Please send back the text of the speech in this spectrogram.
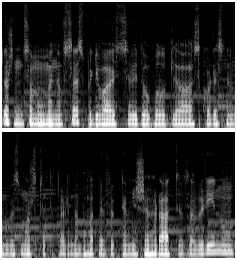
Тож на цьому у мене все. Сподіваюсь, це відео було для вас корисним. Ви зможете тепер набагато ефективніше грати за Веріну.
